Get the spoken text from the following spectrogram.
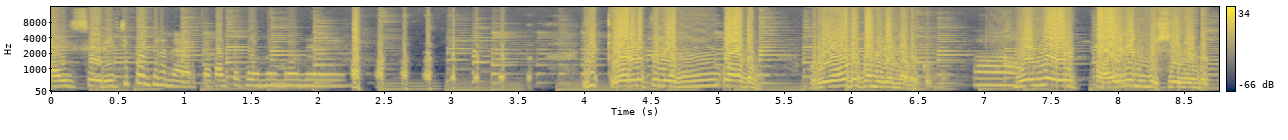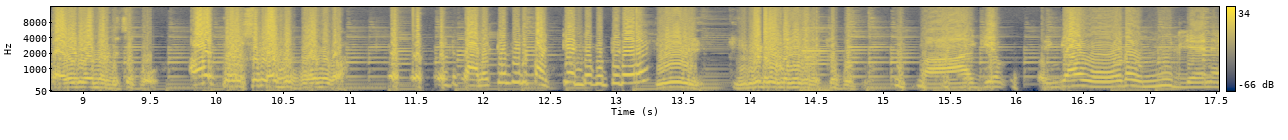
അത് ശരി ഇപ്പൊ നേരത്തെ കാലത്ത് പോന്നു മോനെ? ഈ കേരളത്തിൽ എമ്പാടും റോഡ് പണികൾ നടക്കുന്നു. നിങ്ങൾ ഒരു പൈലിൻ മെഷീൻ എന്റെ തലയിൽ വന്ന് അടിച്ചപ്പോ ആ പ്രശ്നത്തിലേക്ക് പോന്നതാ എന്നിട്ട് തലക്കെന്തൊരു പറ്റി എന്റെ കുട്ടിയുടെ? ഏയ് രക്ഷപ്പെട്ടു. ഭാഗ്യം. എനിക്ക് ആ ഓട ഒന്നും ഇല്ലേനെ.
